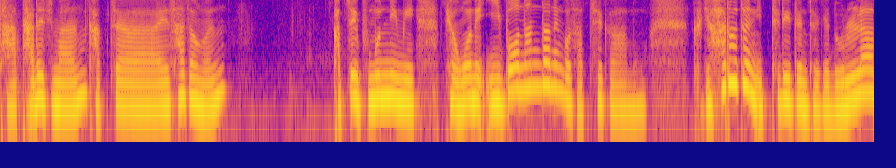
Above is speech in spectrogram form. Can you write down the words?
다 다르지만 각자의 사정은 갑자기 부모님이 병원에 입원한다는 것 자체가 뭐 그게 하루든 이틀이든 되게 놀라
